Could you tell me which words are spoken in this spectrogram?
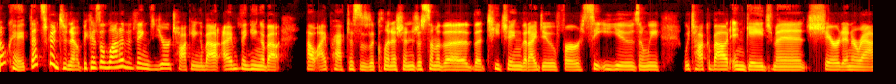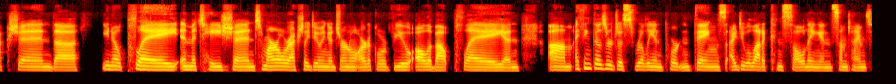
Okay, that's good to know because a lot of the things you're talking about, I'm thinking about how I practice as a clinician, just some of the the teaching that I do for CEUs and we we talk about engagement, shared interaction, the you know, play, imitation. Tomorrow we're actually doing a journal article review all about play. And um, I think those are just really important things. I do a lot of consulting and sometimes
